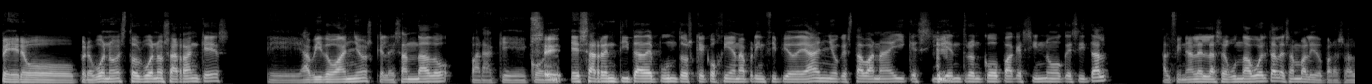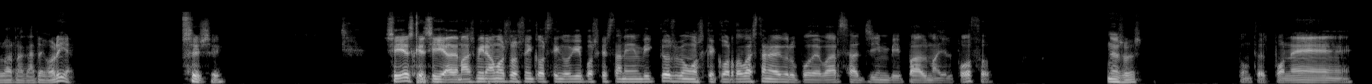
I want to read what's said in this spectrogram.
Pero, pero bueno, estos buenos arranques eh, ha habido años que les han dado para que con Sí. esa rentita de puntos que cogían a principio de año, que estaban ahí, que si entro en copa, que si no, que si tal, al final en la segunda vuelta les han valido para salvar la categoría. Sí, sí. Sí, es que sí. Además, miramos los únicos cinco equipos que están invictos, vemos que Córdoba está en el grupo de Barça, Jimby, Palma y El Pozo. Eso es. Entonces pone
